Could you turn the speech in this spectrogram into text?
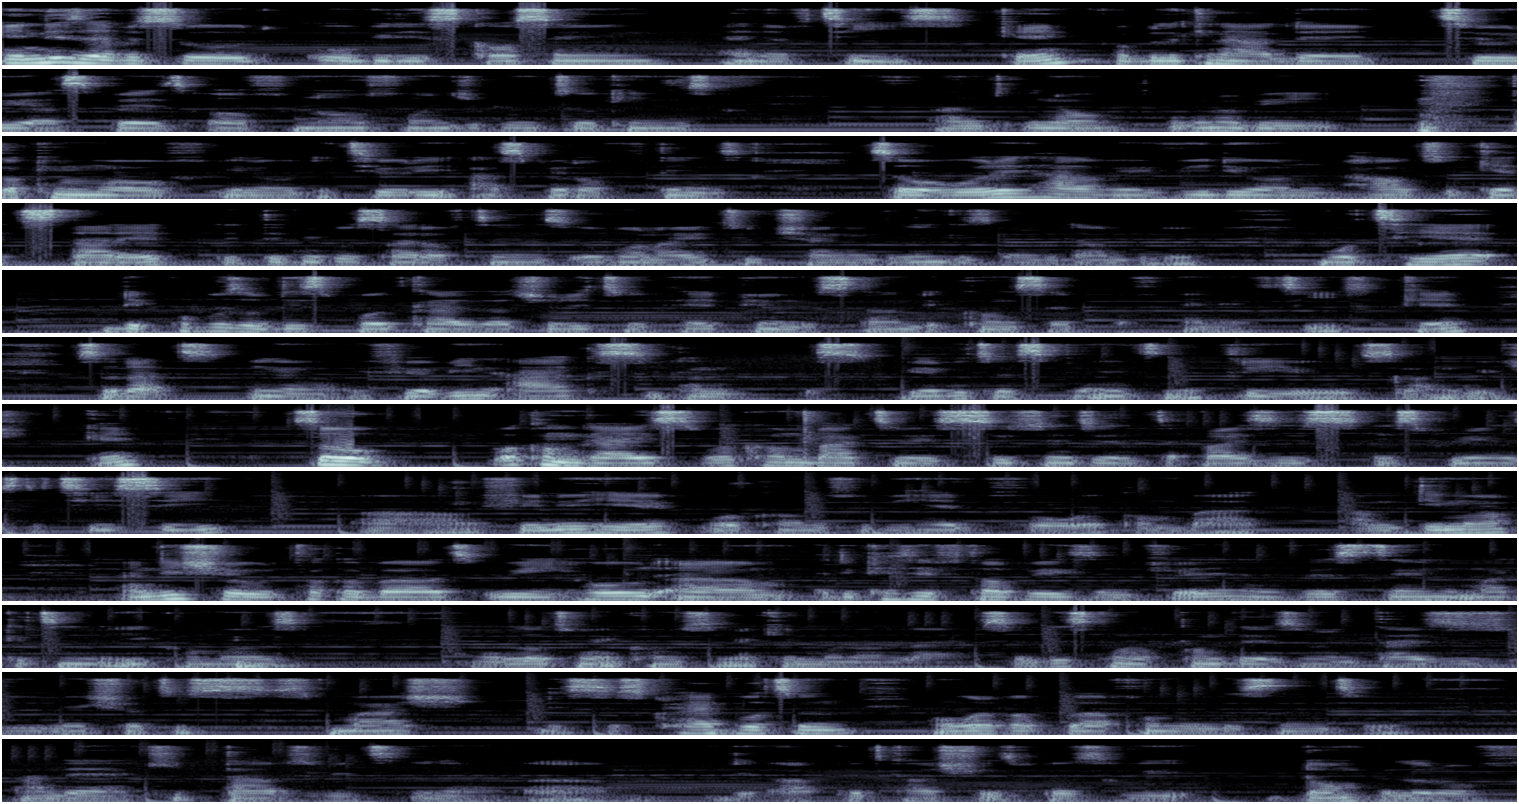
In this episode, we'll be discussing NFTs. Okay, we'll be looking at the theory aspects of non-fungible tokens, and you know, we're gonna be talking more of you know the theory aspect of things. So we already have a video on how to get started, the technical side of things over on our YouTube channel. The link is gonna be down below. But here the purpose of this podcast is actually to help you understand the concept of NFTs, okay? So that you know if you're being asked, you can be able to explain it in a three year old's language, okay? So, welcome, guys, welcome back to Student Enterprises Experience the TC. Uh, if you're new here, welcome. If you've been here before, welcome back. I'm Dima, and this show will talk about we hold um, educative topics in trading, investing, marketing, e-commerce a lot when it comes to making money online. So this kind of content is what entices you. Make sure to smash the subscribe button on whatever platform you're listening to, and then keep tabs with you know um, the, our podcast shows because we dump a lot of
